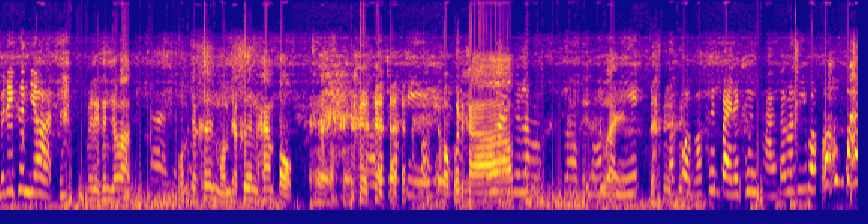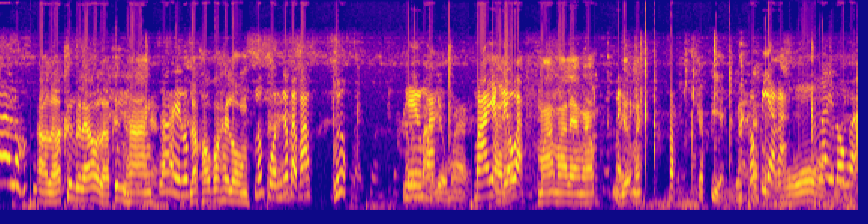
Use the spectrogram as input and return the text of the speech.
ไม่ได้ขึ้นยอดไม่ได้ขึ้นยอด ใช่ผมจะขึ้น ผมจะขึ้นห้ามตก ขอให้โชคดีขอบคุณครับคือเราเรอคนโน้นคนนี้ปรากฏว่าขึ้นไปได้ครึ่งทางเจ้าหน้าที่บอกลงมาลงเอาเหรอขึ้นไปแล้วเหรอครึ่งทาง ใช่แล้วแล้วเขาก็ให้ลงแล้วฝนก็แบบว่าพึบ เทลงมาเร็วมาก มาอย่างเร็วอะ มามาแรงไหมครับ เยอะไหม กระเปียกอยู่ก็เปียกอะโอ้ ไล่ลงอะ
